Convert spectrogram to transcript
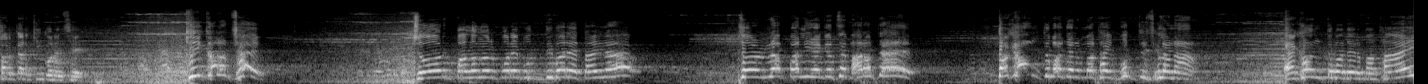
সরকার কি করেছে? কি করেছে? চোর পালানোর পরে বুদ্ধি বাড়ে, তাই না? চোররা পালিয়ে গেছে ভারতে। তখন তোমাদের মাথায় বুদ্ধি ছিল না। এখন তোমাদের মাথায়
